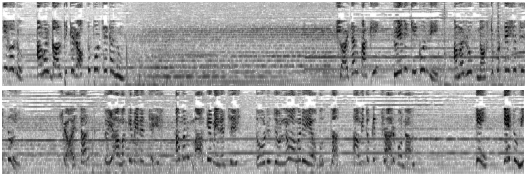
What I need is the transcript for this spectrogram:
কি হলো? আমার গাল থেকে রক্ত পড়ছে কেন? শয়তান পাখি, তুই এটা কি করলি? আমার রূপ নষ্ট করতে এসেছিস তুই। শয়তান, তুই আমাকে মেরেছিস, আমার মাকে মেরেছিস। তোর জন্য আমার এই অবস্থা, আমি তোকে ছাড়বো না। কে? কে তুমি?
